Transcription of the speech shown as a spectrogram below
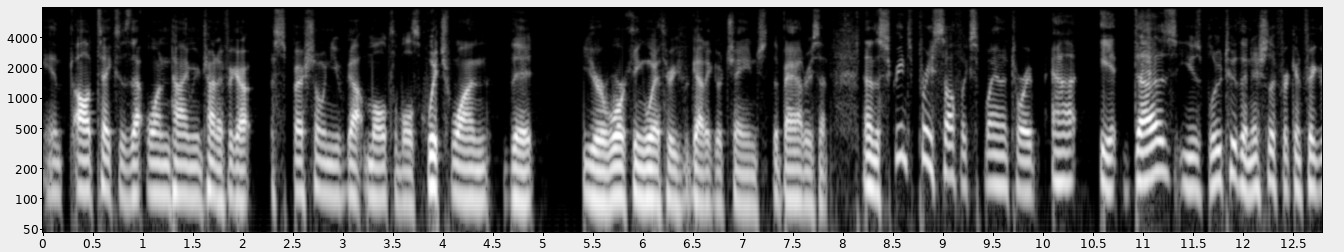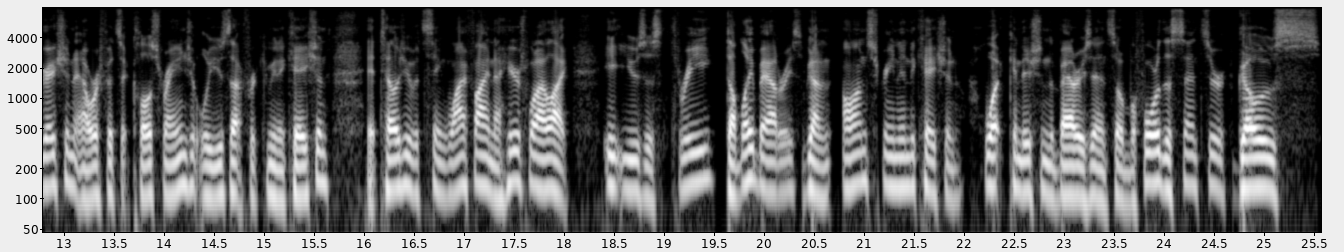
And all it takes is that one time you're trying to figure out, especially when you've got multiples, which one that you're working with or you've got to go change the batteries in. Now the screen's pretty self-explanatory. Uh, it does use Bluetooth initially for configuration, or if it's at close range, it will use that for communication. It tells you if it's seeing Wi-Fi. Now, here's what I like. It uses three AA batteries. We've got an on-screen indication what condition the battery's in. So before the sensor goes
